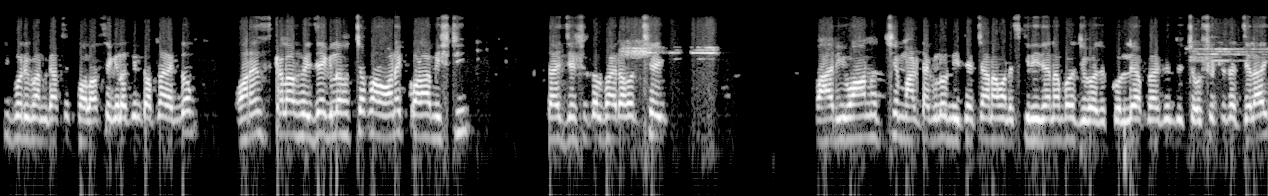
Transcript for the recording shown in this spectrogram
কি পরিমাণ গাছে ফল আছে, এগুলো কিন্তু আপনার একদম অরেঞ্জ কালার হয়ে যায়, এগুলো হচ্ছে আপনার অনেক কড়া মিষ্টি। তাই যে সকল ভাইরা হচ্ছে পারি ওয়ান হচ্ছে মালটাগুলো নিতে চান, আমার স্ক্রিনে জানাব যোগাযোগ করলে আপনারা কিন্তু চৌষট্টিটা জেলায়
